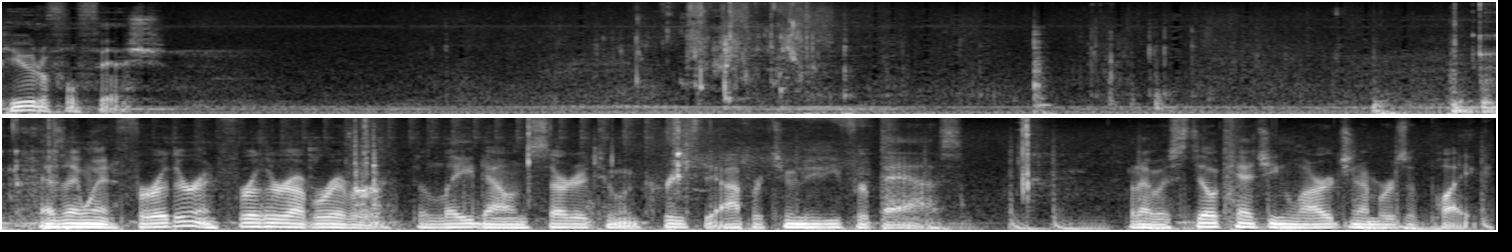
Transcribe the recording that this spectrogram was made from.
Beautiful fish. As I went further and further upriver, the laydown started to increase the opportunity for bass. But I was still catching large numbers of pike.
